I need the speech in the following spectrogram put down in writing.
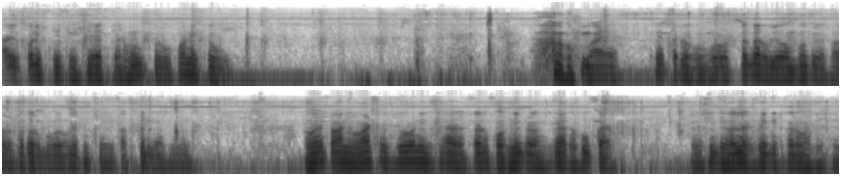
આવી પરિસ્થિતિ છે અત્યારે. હું કરવું કોને કેવું મારે ખેતર તગારું લેવા મોકલ્યો ચાલો તગારું બગારું લઈને કંઈ કાંઈક નહીં. હવે તો આની વાટ જોવાની ત્યારે તડકો નીકળે ત્યારે હુકાય. એટલે સીધી હલર પેકેટ કરવાની છે.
